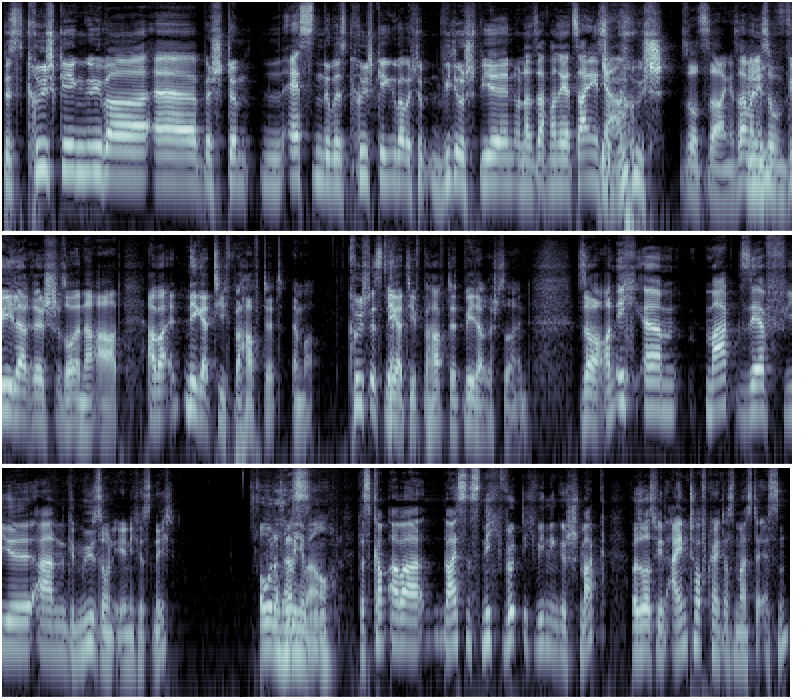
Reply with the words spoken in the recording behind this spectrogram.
bist Krüsch gegenüber äh, bestimmten Essen, du bist Krüsch gegenüber bestimmten Videospielen und dann sagt man, jetzt sei nicht Ja. so Krüsch sozusagen. Sei mal nicht so wählerisch, so in der Art. Aber negativ behaftet, immer. Krüsch ist negativ behaftet, wählerisch sein. So, und ich ähm, mag sehr viel an Gemüse und ähnliches nicht. Oh, das habe ich Das- aber auch. Das kommt aber meistens nicht wirklich wie in den Geschmack, weil sowas wie ein Eintopf kann ich das meiste essen.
